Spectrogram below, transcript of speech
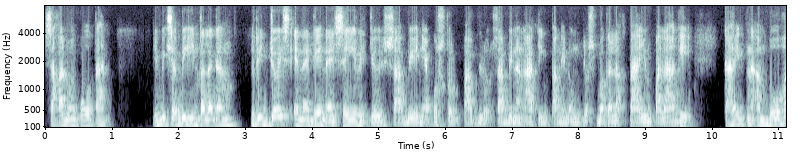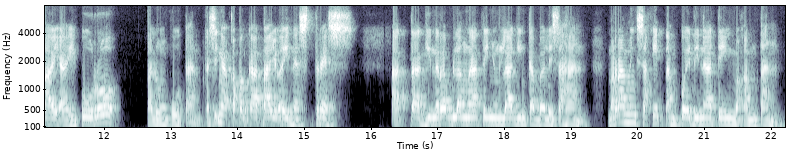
sa kalungkutan ibig sabihin talagang rejoice and again I say rejoice sabi ni Apostol Pablo sabi ng ating Panginoong Diyos magalak tayong palagi kahit na ang buhay ay puro kalungkutan kasi nga kapag ka tayo ay na-stress at uh, ginarab lang natin yung laging kabalisahan. Maraming sakit ang pwede nating makamtan.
